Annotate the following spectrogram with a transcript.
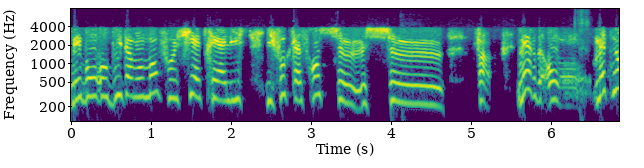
Mais bon, au bout d'un moment, il faut aussi être réaliste. Il faut que la France se, se Enfin, merde, on- maintenant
